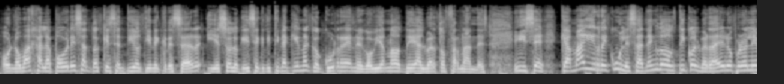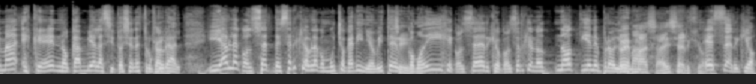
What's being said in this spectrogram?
o no baja la pobreza, entonces ¿qué sentido tiene crecer? Y eso es lo que dice Cristina Kirchner que ocurre en el gobierno de Alberto Fernández. Y dice que a y recule es anecdótico, el verdadero problema es que no cambia la situación estructural. Y habla con de Sergio habla con mucho cariño, ¿viste? Como dije, con Sergio, con Sergio no, no tiene problema. No es masa, es Sergio. Es Sergio.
